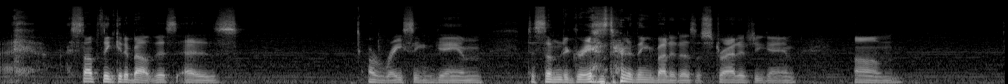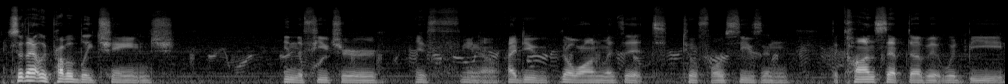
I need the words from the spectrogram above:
I stopped thinking about this as a racing game to some degree and started thinking about it as a strategy game. Um, so that would probably change in the future if, you know, I do go on with it to a fourth season. The concept of it would be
